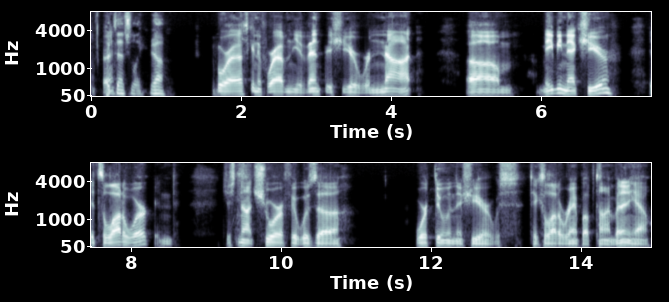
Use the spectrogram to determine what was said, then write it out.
okay. potentially. Yeah. People are asking if we're having the event this year. We're not. Um, maybe next year. It's a lot of work and just not sure if it was uh worth doing this year. It was takes a lot of ramp up time. But anyhow,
